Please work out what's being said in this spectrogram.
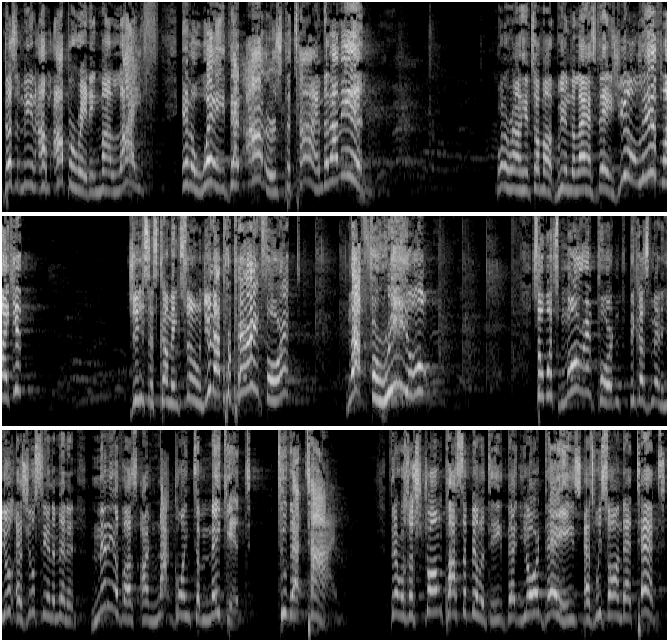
doesn't mean I'm operating my life in a way that honors the time that I'm in. We're around here talking about we're in the last days. You don't live like it. Jesus coming soon. You're not preparing for it. Not for real. So what's more important, because many, you'll, as you'll see in a minute, many of us are not going to make it to that time. There was a strong possibility that your days, as we saw in that text,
